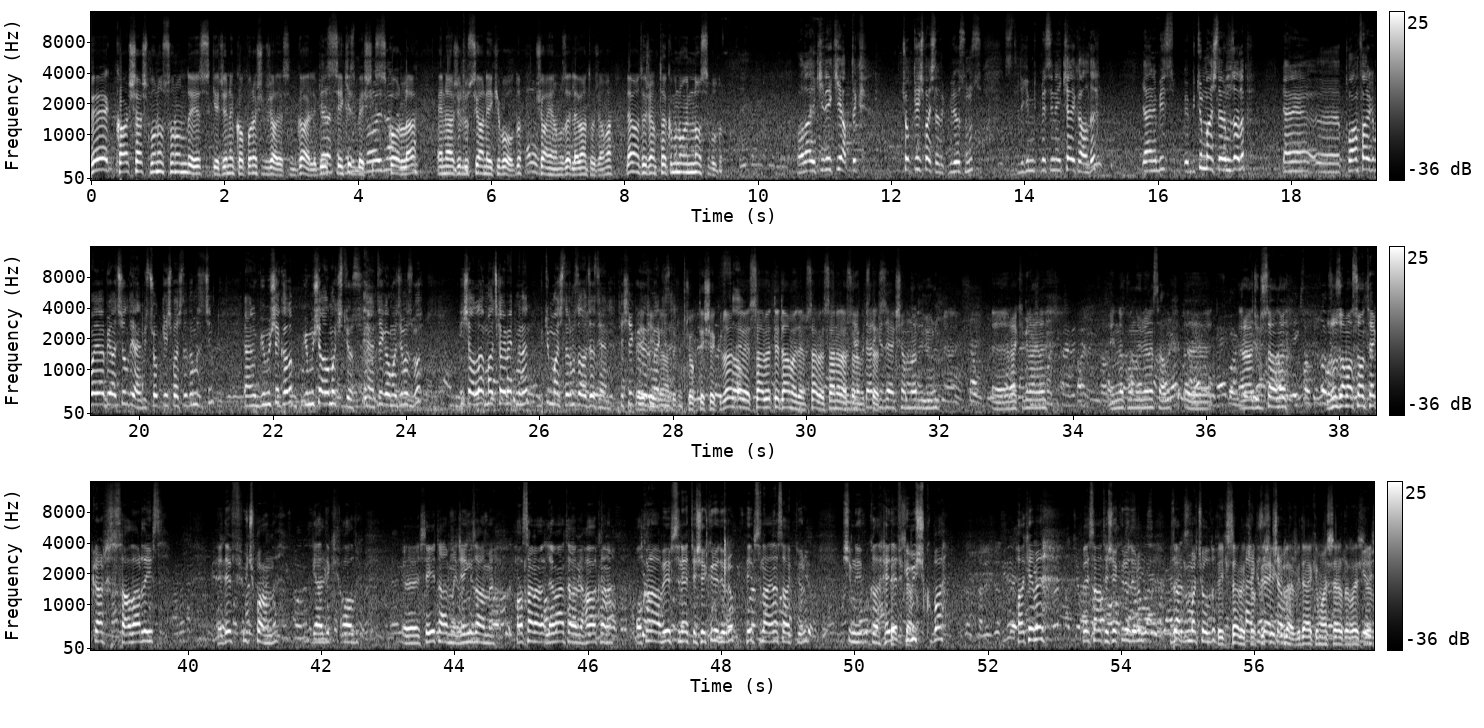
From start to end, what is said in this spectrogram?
Ve karşılaşmanın sonundayız. Gecenin kapanış mücadelesinin galibi 8-5'lik skorla Enerji Luciano ekibi oldu. Şu an yanımızda Levent Hocam var. Levent Hocam takımın oyununu nasıl buldun? Valla 2'de 2 yaptık. Çok geç başladık biliyorsunuz. Ligin bitmesine 2 ay kaldı. Yani biz bütün maçlarımızı alıp yani e, puan farkı bayağı bir açıldı yani. Biz çok geç başladığımız için yani gümüşe kalıp gümüşe almak istiyoruz. Yani tek amacımız bu. İnşallah maç kaybetmeden bütün maçlarımızı alacağız yani. Teşekkür Peki ederim herkese. Hocam. Çok teşekkürler. Evet Servet'le devam edelim. Servet sen neler söylemek istersin? herkese iyi akşamlar diliyorum. Ee, rakibin aynı eline yüreğine sağlık. Ee, Eracı Hüsnü'yle uzun zaman sonra tekrar sahalardayız. Hedef 3 puandı. Geldik aldık. Ee, Seyit abime, Cengiz abime, Hasan'a, Levent abi, Hakan'a, Okan abi hepsine teşekkür ediyorum. Hepsine ayna sağlık diyorum. Şimdi bu kadar. Hedef Peki, gümüş kupa. Hakeme ve sana teşekkür ediyorum. Güzel bir maç oldu. Peki Servet çok teşekkürler. Bir dahaki maçlarda başarılar.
